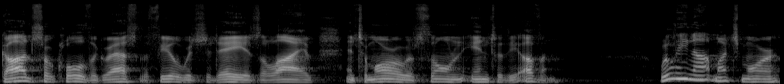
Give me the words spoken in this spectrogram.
God so clothed the grass of the field, which today is alive and tomorrow is thrown into the oven, will he not much more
